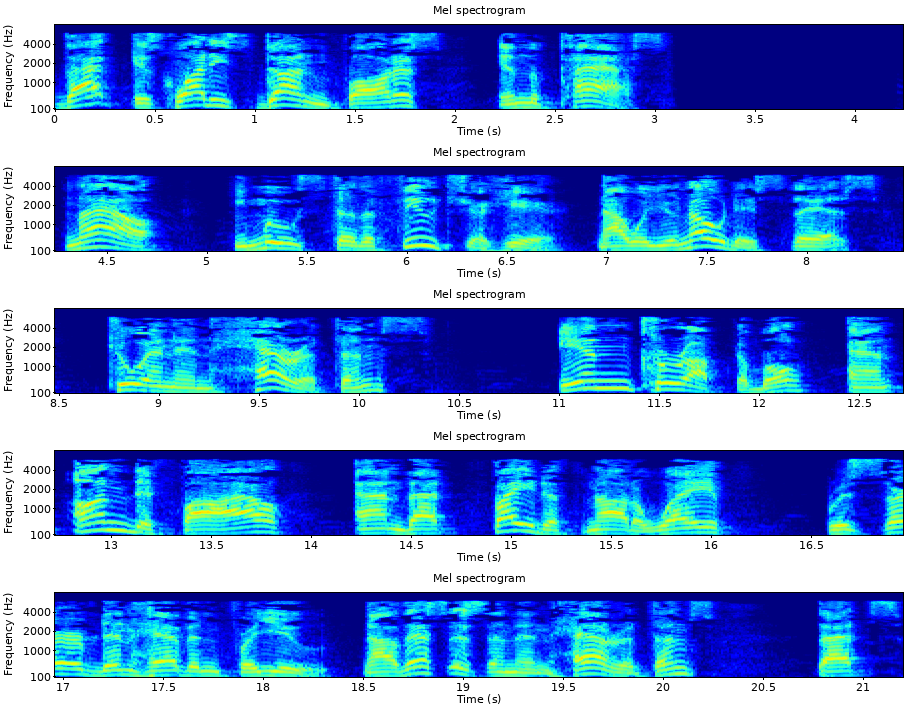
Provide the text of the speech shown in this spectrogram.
That is what he's done for us in the past. Now, he moves to the future here. Now, will you notice this? To an inheritance incorruptible and undefiled, and that fadeth not away, reserved in heaven for you. Now, this is an inheritance that's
